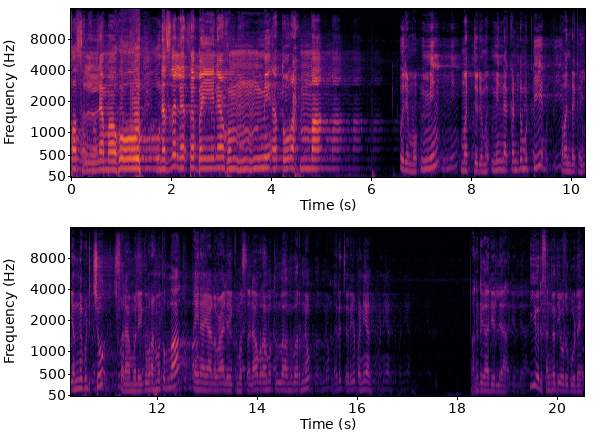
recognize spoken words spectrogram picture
ഫസല്ലമഹു നസലത്ത് ബൈനഹും മിഅത്തു റഹ്മ. ഒരു മുഅ്മിൻ മറ്റൊരു മുഅ്മിനെ കണ്ടുമുട്ടി അവന്റെ കൈയൊന്ന് പിടിച്ചു. അസ്സലാമു അലൈക്കും വറഹമത്തുള്ള. അതിന് അയാൾ അസ്സലാം വറഹ്മത്തുള്ള എന്ന് പറഞ്ഞു. വളരെ ചെറിയ പണിയാണ്. പറഞ്ഞിട്ട് കാര്യമില്ല. ഈ ഒരു സംഗതിയോടുകൂടെ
